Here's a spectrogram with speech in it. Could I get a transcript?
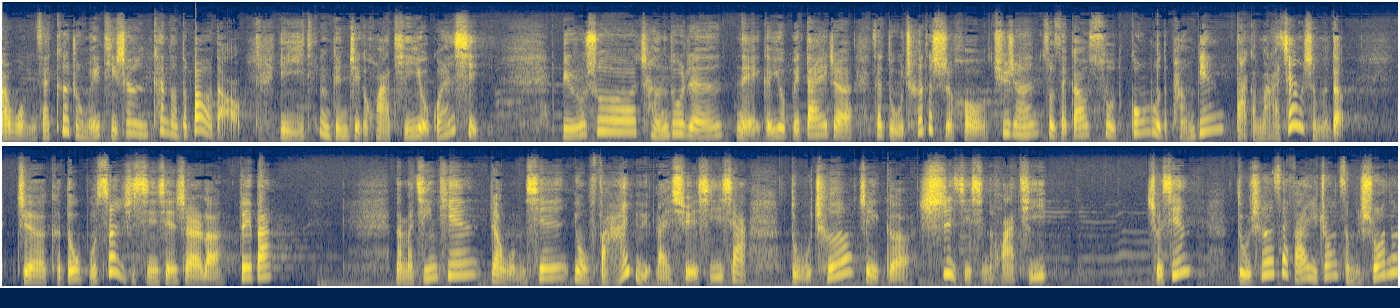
而我们在各种媒体上看到的报道，也一定跟这个话题有关系。比如说，成都人哪个又被逮着在堵车的时候，居然坐在高速公路的旁边打个麻将什么的，这可都不算是新鲜事儿了，对吧？那么今天，让我们先用法语来学习一下堵车这个世界性的话题。首先，堵车在法语中怎么说呢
